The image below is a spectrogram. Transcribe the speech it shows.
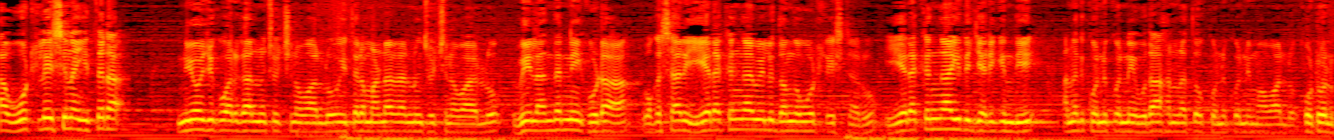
ఆ ఓట్లేసిన ఇతర నియోజకవర్గాల నుంచి వచ్చిన వాళ్ళు ఇతర మండలాల నుంచి వచ్చిన వాళ్ళు వీళ్ళందరినీ కూడా ఒకసారి ఏ రకంగా వీళ్ళు దొంగ ఓట్లు వేసినారు ఏ రకంగా ఇది జరిగింది అన్నది కొన్ని కొన్ని ఉదాహరణలతో కొన్ని కొన్ని మా వాళ్ళు ఫోటోలు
